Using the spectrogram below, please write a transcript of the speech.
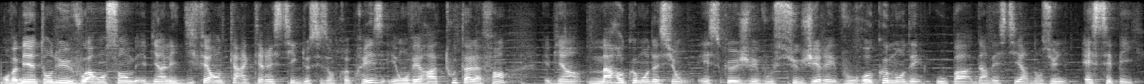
On va bien entendu voir ensemble eh bien, les différentes caractéristiques de ces entreprises et on verra tout à la fin eh bien, ma recommandation. Est-ce que je vais vous suggérer, vous recommander ou pas d'investir dans une SCPI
